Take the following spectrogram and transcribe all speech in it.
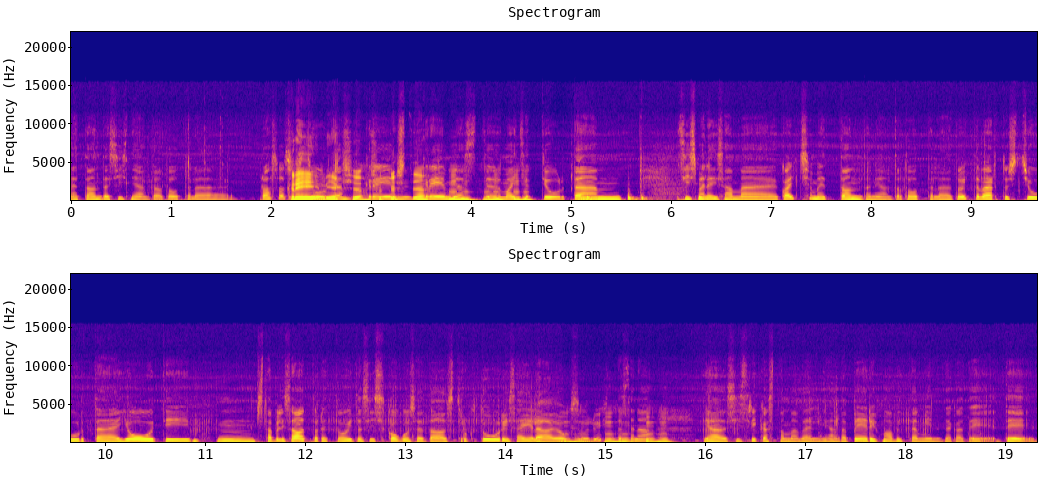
et anda siis nii-öelda tootele rasvastust kreemi, eks ju, siukest jah. kreemiast mm -hmm. maitset juurde, siis me lisame kaltsiumi, et anda nii-öelda tootele toiteväärtust juurde, joodi mm,, stabilisaatorit, hoida siis kogu seda struktuuri säile aja jooksul mm -hmm. ühtlasena mm -hmm. ja siis rikastame veel nii-öelda B-rühma vitamiinidega, D, D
